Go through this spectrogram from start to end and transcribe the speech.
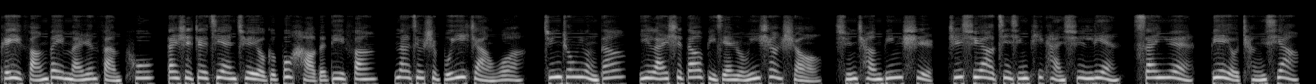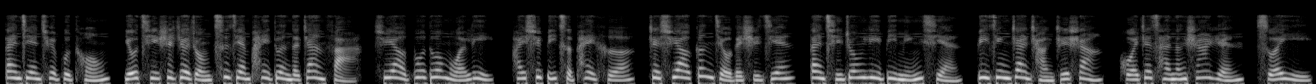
可以防备蛮人反扑。但是这剑却有个不好的地方，那就是不易掌握。军中用刀，一来是刀比剑容易上手，寻常兵士只需要进行劈砍训练，三月便有成效。但剑却不同，尤其是这种刺剑配盾的战法，需要多多磨砺。还需彼此配合，这需要更久的时间，但其中利弊明显。毕竟战场之上，活着才能杀人，所以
